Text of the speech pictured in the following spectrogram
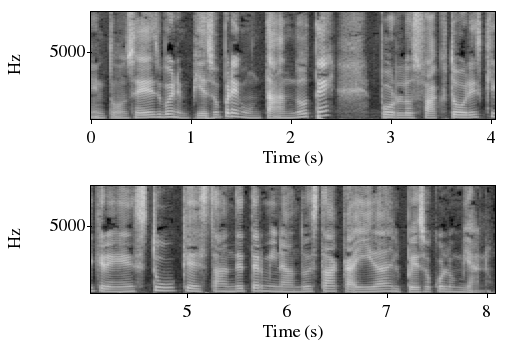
Entonces, bueno, empiezo preguntándote por los factores que crees tú que están determinando esta caída del peso colombiano.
